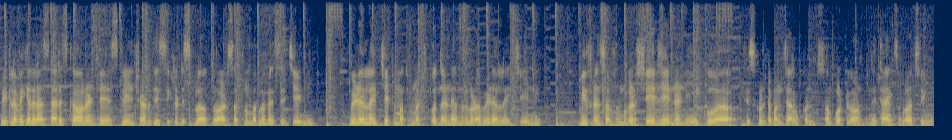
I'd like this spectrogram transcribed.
వీటిలో మీకు ఏదైనా శారీస్ కావాలంటే స్క్రీన్ షాట్ తీసి ఇక్కడ డిస్ప్లే అవుతున్న వాట్సాప్ నెంబర్లో మెసేజ్ చేయండి. వీడియో లైక్ చేయడం మాత్రం మర్చిపోద్దండి. అందరూ కూడా వీడియో లైక్ చేయండి. మీ ఫ్రెండ్స్ అండ్ ఫ్యామిలీ కూడా షేర్ చేయండి. ఎక్కువ తీసుకుంటే మన ఛానల్ కొంచెం సపోర్ట్గా ఉంటుంది. థ్యాంక్స్ ఫర్ వాచింగ్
